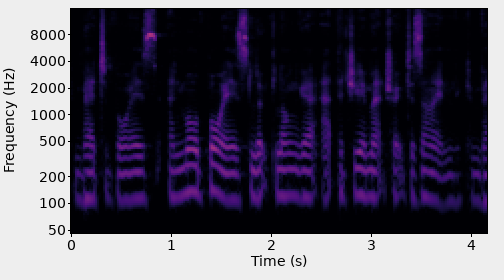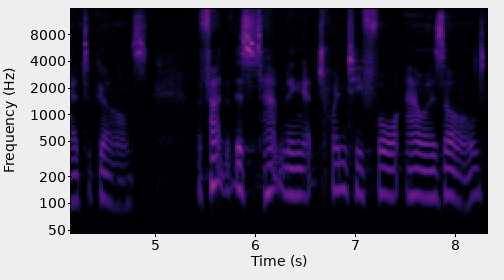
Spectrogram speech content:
compared to boys, and more boys looked longer at the geometric design compared to girls. The fact that this is happening at 24 hours old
